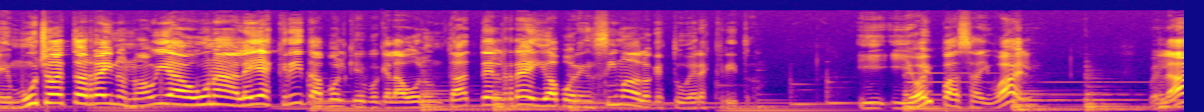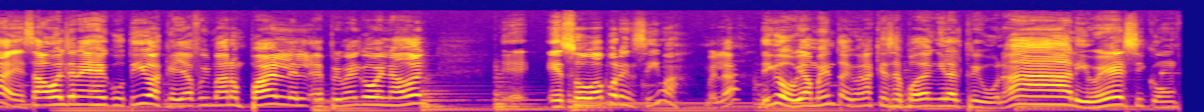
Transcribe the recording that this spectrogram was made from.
en, muchos de estos reinos no había una ley escrita porque, porque la voluntad del rey iba por encima de lo que estuviera escrito. Y, hoy pasa igual, ¿verdad? Esas órdenes ejecutivas que ya firmaron para el, primer gobernador, eh, eso va por encima, ¿verdad? Digo, obviamente hay unas que se pueden ir al tribunal y ver si, con,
